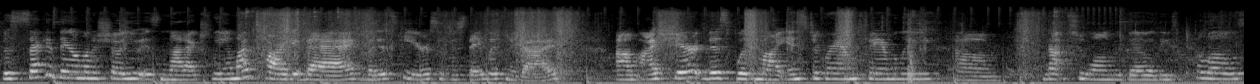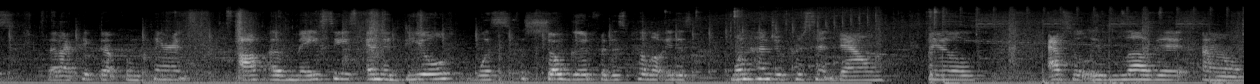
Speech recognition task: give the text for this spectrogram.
The second thing I'm gonna show you is not actually in my Target bag, but it's here, so just stay with me guys. Um, I shared this with my Instagram family um, not too long ago. These pillows that I picked up from clearance off of Macy's and the deal was so good for this pillow. It is 100% down filled. Absolutely love it. Um,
